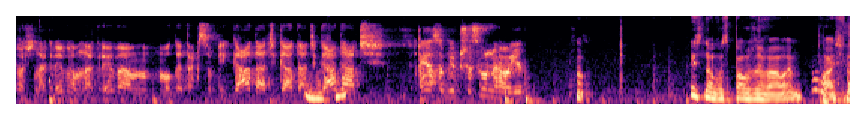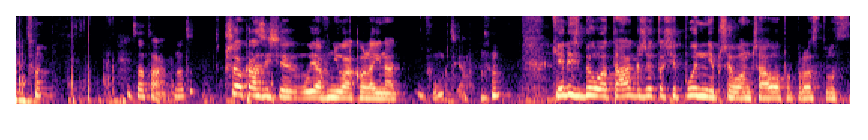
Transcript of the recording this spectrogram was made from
Coś nagrywam, nagrywam. Mogę tak sobie gadać, gadać, Mhm. gadać. A ja sobie przesunę o jedno. I znowu spauzowałem. No właśnie, to, to tak. No to przy okazji się ujawniła kolejna funkcja. Kiedyś było tak, że to się płynnie przełączało po prostu z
